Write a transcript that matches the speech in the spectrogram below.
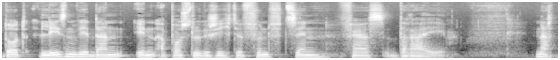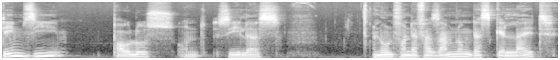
Dort lesen wir dann in Apostelgeschichte 15, Vers 3. Nachdem sie, Paulus und Silas, nun von der Versammlung das Geleit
